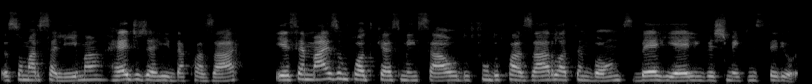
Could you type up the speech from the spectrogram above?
eu sou Marcia Lima, Head de RI da Quasar, e esse é mais um podcast mensal do Fundo Quasar Latam Bonds BRL Investimento no Exterior.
